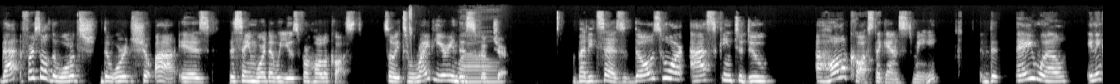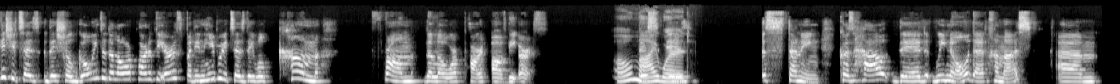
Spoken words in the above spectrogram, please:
That first of all, the word the word shoah is the same word that we use for Holocaust. So it's right here in this wow. scripture. But it says, those who are asking to do a Holocaust against me, they will in English, it says they shall go into the lower part of the earth, but in Hebrew, it says they will come from the lower part of the earth. Oh, my this word. stunning because how did we know that Hamas um,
